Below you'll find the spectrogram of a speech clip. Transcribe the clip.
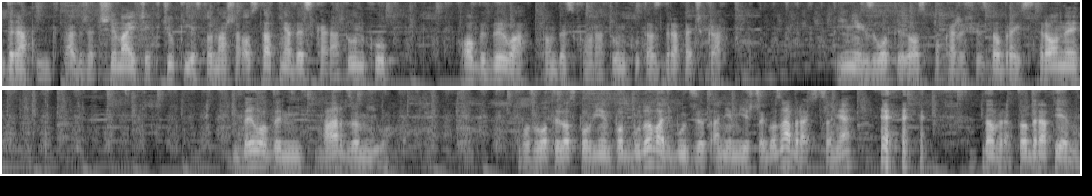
draping. Także trzymajcie kciuki, jest to nasza ostatnia deska ratunku. Oby była tą deską ratunku ta zdrapeczka. I niech złoty los pokaże się z dobrej strony. Byłoby mi bardzo miło. Bo złoty los powinien podbudować budżet, a nie mi jeszcze go zabrać, co nie? Dobra, to drapiemy.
